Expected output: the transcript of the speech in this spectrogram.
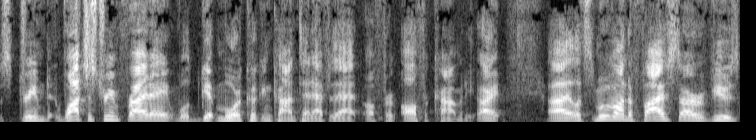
streamed. Watch the stream Friday. We'll get more cooking content after that. All for all for comedy. All right. Uh, let's move on to five star reviews,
